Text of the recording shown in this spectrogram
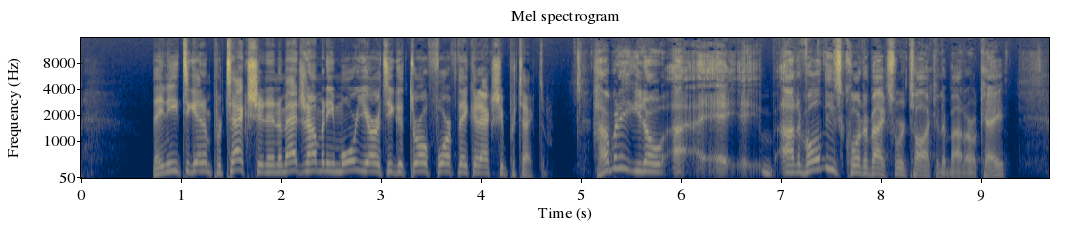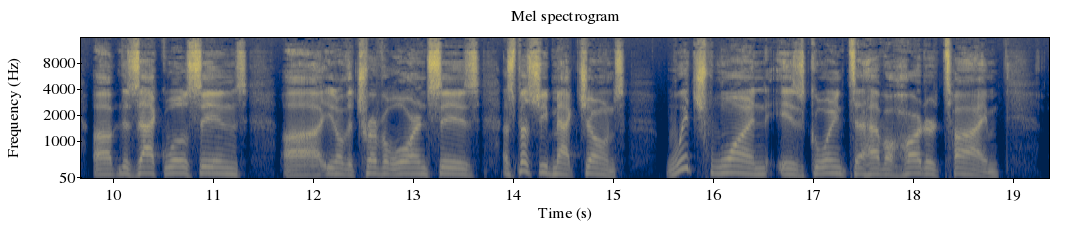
They need to get him protection, and imagine how many more yards he could throw for if they could actually protect him. How many, you know, uh, out of all these quarterbacks we're talking about, okay, uh, the Zach Wilsons, uh, you know, the Trevor Lawrences, especially Mac Jones, which one is going to have a harder time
